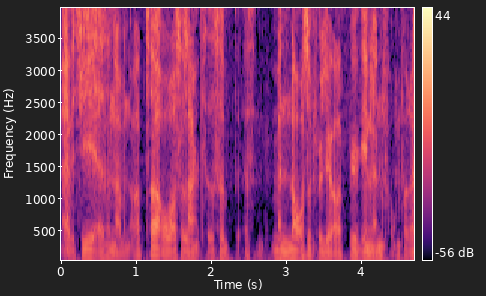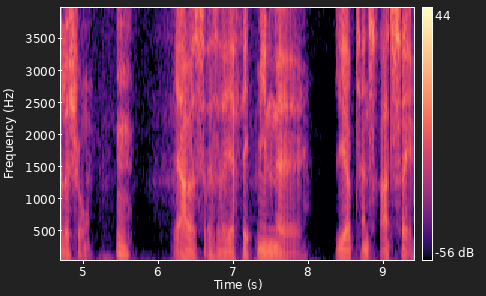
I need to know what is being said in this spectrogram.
Jeg vil sige, altså når man optager over så lang tid, så altså, man når selvfølgelig at opbygge en eller anden form for relation. Mm. Jeg har også, altså jeg fik min, øh, lige op til hans retssag,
